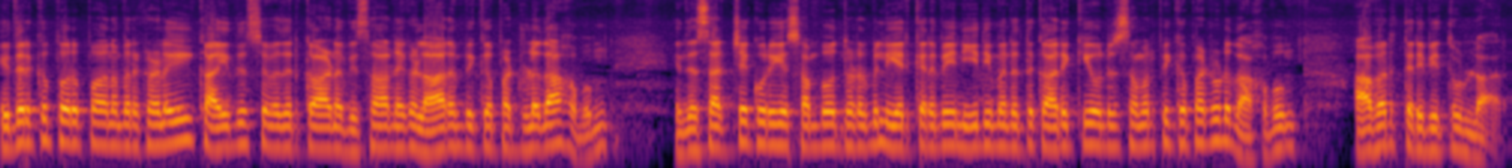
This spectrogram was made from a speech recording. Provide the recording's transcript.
இதற்கு பொறுப்பானவர்களை கைது செய்வதற்கான விசாரணைகள் ஆரம்பிக்கப்பட்டுள்ளதாகவும் இந்த சர்ச்சைக்குரிய சம்பவம் தொடர்பில் ஏற்கனவே நீதிமன்றத்துக்கு அறிக்கை ஒன்று சமர்ப்பிக்கப்பட்டுள்ளதாகவும் அவர் தெரிவித்துள்ளார்.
